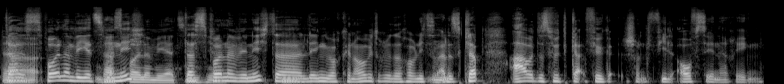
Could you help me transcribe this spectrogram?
Da, Da, spoilern wir jetzt da mal nicht. spoilern wir jetzt das nicht. spoilern wir nicht, da Mhm. legen wir auch kein Auge drüber, hoffentlich, dass Mhm. alles klappt. Aber das wird für schon viel Aufsehen erregen.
